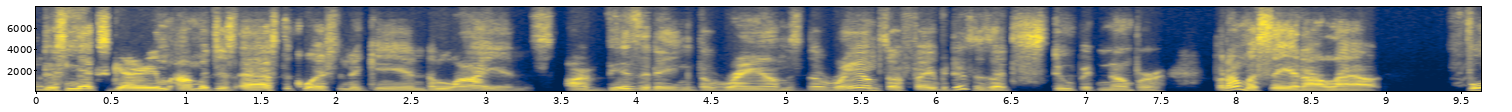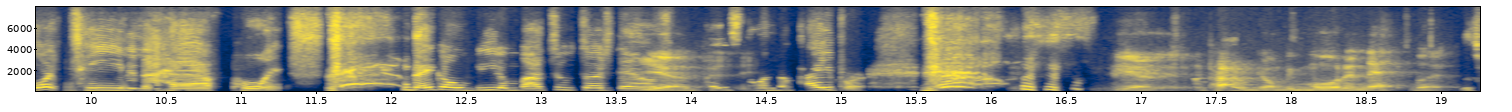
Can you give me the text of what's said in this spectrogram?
This next game, I'm gonna just ask the question again. The Lions are visiting the Rams. The Rams are favored. This is a stupid number, but I'm gonna say it out loud. 14 and a half points. they gonna beat them by two touchdowns Yeah. based on the paper. Yeah, it's probably gonna be more than that, but it's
